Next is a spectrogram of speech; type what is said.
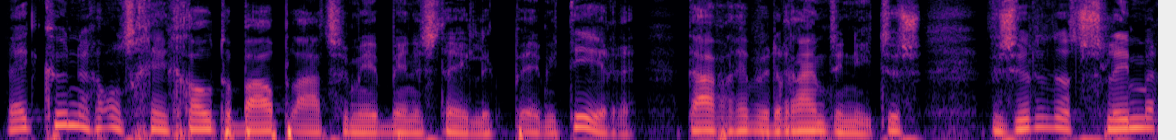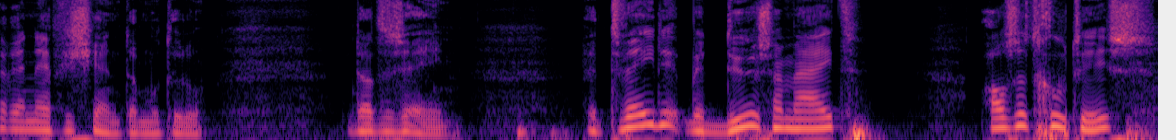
wij kunnen ons geen grote bouwplaatsen meer binnenstedelijk permitteren. Daarvoor hebben we de ruimte niet. Dus we zullen dat slimmer en efficiënter moeten doen. Dat is één. Het tweede, met duurzaamheid. Als het goed is,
